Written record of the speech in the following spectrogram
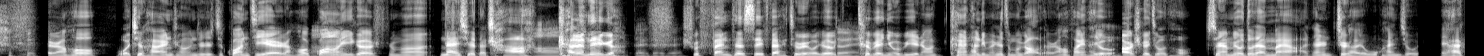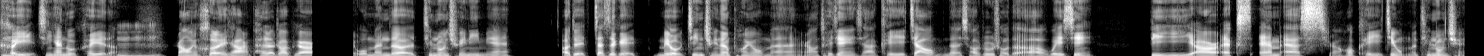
然后我去海岸城就是去逛街，然后逛了一个什么奈雪的茶，啊，开了那个啊对对对，是 Fantasy Factory，我觉得特别牛逼。然后看看它里面是怎么搞的，然后发现它有嗯二十个酒头，虽然没有都在卖啊，但是至少有五款酒，也还可以，新鲜度可以的。嗯嗯嗯，然后又喝了一下，拍了照片。我们的听众群里面，啊对，再次给没有进群的朋友们，然后推荐一下，可以加我们的小助手的微信 b e r x m s，然后可以进我们的听众群。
